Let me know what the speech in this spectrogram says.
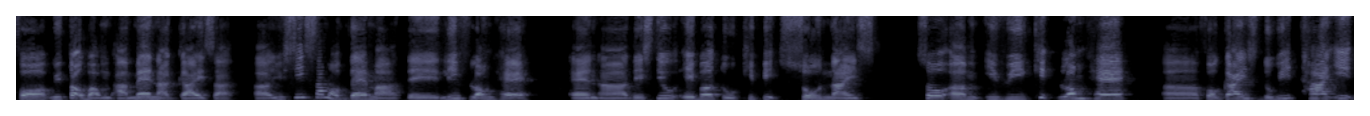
for we talk about uh, men uh, guys, uh, uh, you see some of them uh, they leave long hair and uh, they still able to keep it so nice. So um, if we keep long hair uh, for guys, do we tie it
